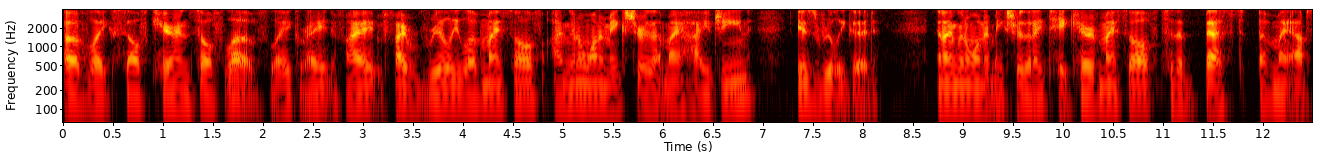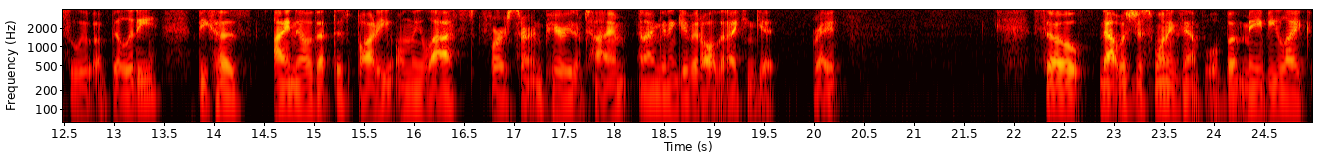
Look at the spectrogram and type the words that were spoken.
of like self-care and self-love. Like, right? If I if I really love myself, I'm going to want to make sure that my hygiene is really good. And I'm going to want to make sure that I take care of myself to the best of my absolute ability because I know that this body only lasts for a certain period of time and I'm going to give it all that I can get, right? So that was just one example, but maybe like,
